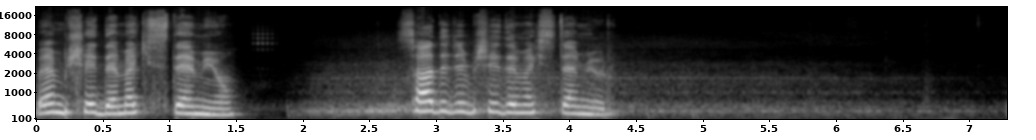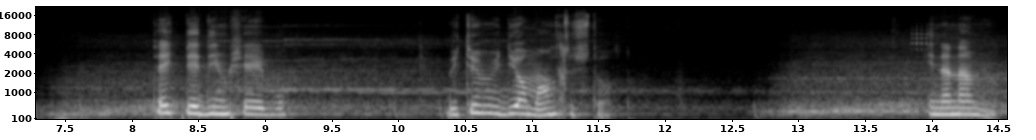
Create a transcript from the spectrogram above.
Ben bir şey demek istemiyorum. Sadece bir şey demek istemiyorum. Tek dediğim şey bu. Bütün videom alt üst oldu. İnanamıyorum.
